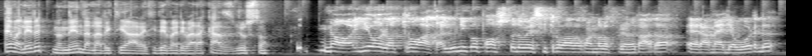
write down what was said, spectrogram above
te Valerio non devi andarla a ritirare, ti deve arrivare a casa, giusto? No, io l'ho trovata. L'unico posto dove si trovava quando l'ho prenotata era Media World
